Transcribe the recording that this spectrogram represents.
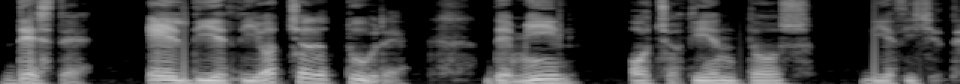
desde el 18 de octubre de 1817.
